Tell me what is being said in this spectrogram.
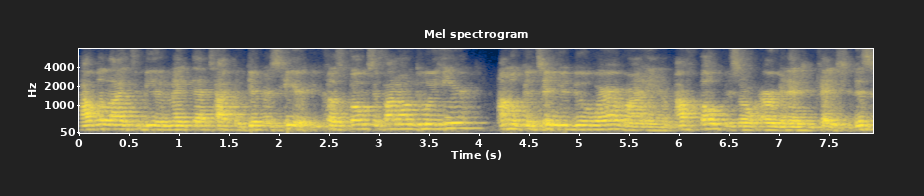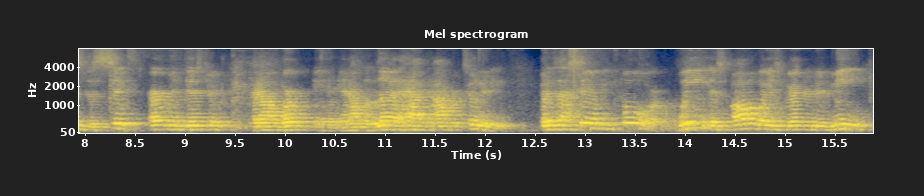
I would like to be to make that type of difference here because folks, if I don't do it here, I'm gonna continue to do it wherever I am. I focus on urban education. This is the sixth urban district that I work in, and I would love to have an opportunity. But as I said before, we is always greater than me,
